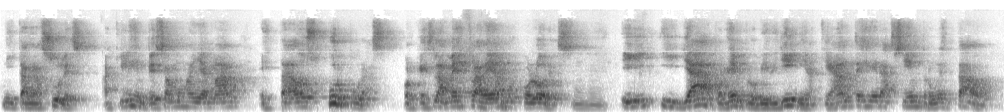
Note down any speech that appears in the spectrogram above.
ni tan azules. Aquí les empezamos a llamar estados púrpuras, porque es la mezcla de ambos colores. y, y, ya, por ejemplo, Virginia, que antes era siempre un estado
